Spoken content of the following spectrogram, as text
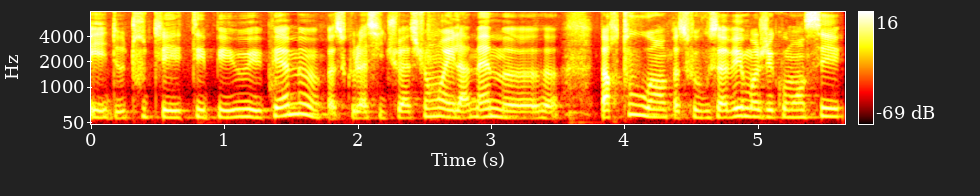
et de toutes les TPE et PME Parce que la situation est la même partout. Hein. parce que vous savez, moi j'ai commencé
